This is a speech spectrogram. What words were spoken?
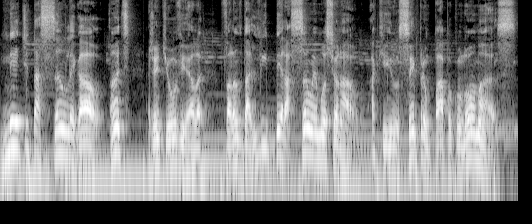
meditação legal. Antes, a gente ouve ela falando da liberação emocional, aqui no Sempre um Papo com Lomas.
